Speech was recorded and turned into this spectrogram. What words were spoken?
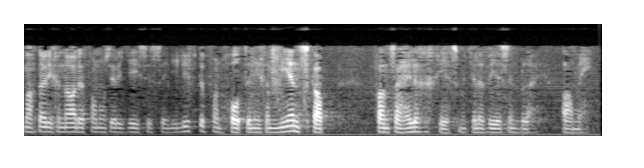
Mag nou die genade van ons Here Jesus en die liefde van God en die gemeenskap van sy Heilige Gees met julle wees en bly. Amen.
